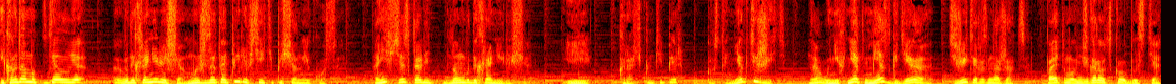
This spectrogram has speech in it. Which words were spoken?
И когда мы сделали водохранилище, мы же затопили все эти песчаные косы. Они все стали дном водохранилища. И крачкам теперь просто негде жить. Да? У них нет мест, где жить и размножаться. Поэтому в Нижегородской области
